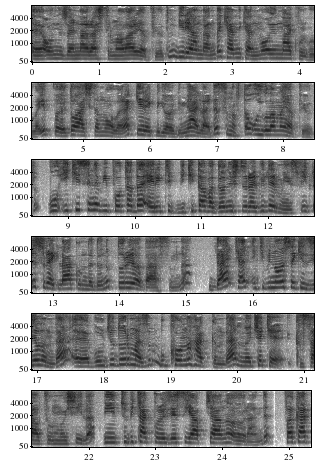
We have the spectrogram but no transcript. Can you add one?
Ee, onun üzerine araştırmalar yapıyordum. Bir yandan da kendi kendime oyunlar kurgulayıp böyle doğaçlama olarak gerekli gördüğüm yerlerde sınıfta uygulama yapıyordum. Bu ikisini bir potada eritip bir kitaba dönüştürebilir miyiz fikri sürekli aklımda dönüp duruyordu aslında. Derken 2018 yılında e, Burcu Durmaz'ın bu konu hakkında Möçeke kısaltılmışıyla bir TÜBİTAK projesi yapacağını öğrendim. Fakat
